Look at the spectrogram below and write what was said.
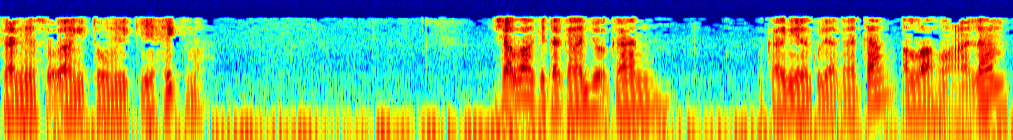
kerana seorang itu memiliki hikmah InsyaAllah kita akan lanjutkan Perkara ini dalam kuliah akan datang Allahu a'lam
